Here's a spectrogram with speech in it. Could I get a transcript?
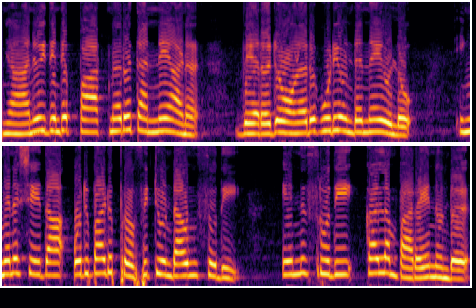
ഞാനും ഇതിന്റെ പാർട്ട്ണർ തന്നെയാണ്. വേറൊരു ഓണർ കൂടി ഉണ്ടെന്നേ ഉള്ളൂ. ഇങ്ങനെ ചെയ്താൽ ഒരുപാട് പ്രോഫിറ്റ് ഉണ്ടാവും ശ്രുതി. എന്ന് ശ്രുതി കള്ളം പറയുന്നുണ്ട്.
